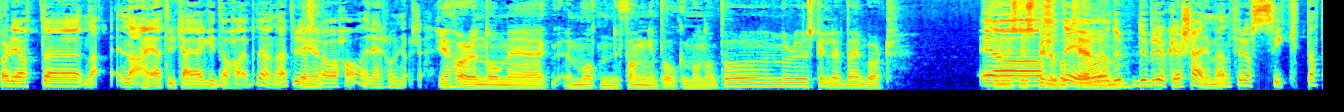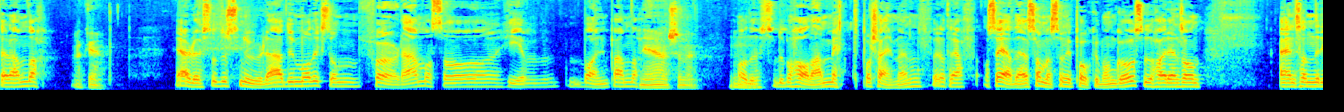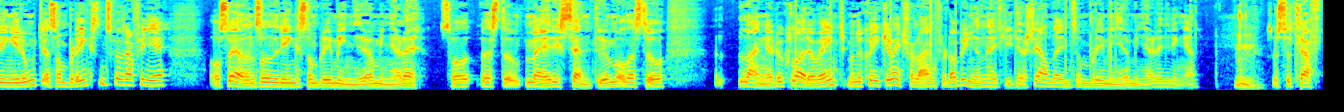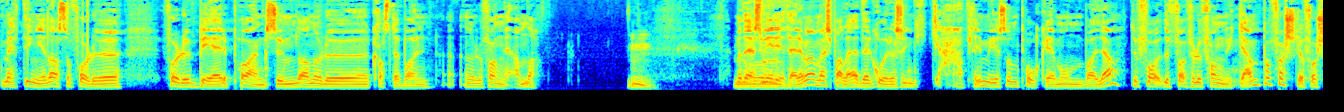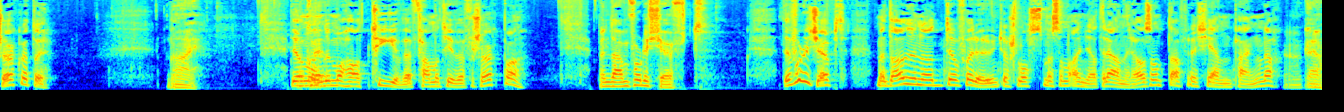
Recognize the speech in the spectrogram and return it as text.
Fordi at eh, Nei, nei jeg tror ikke jeg gidder å ha det på TV-en. Jeg tror jeg skal ha det her håndholdt. Jeg har det noe med måten du fanger Pokémoner på når du spiller bærbart? Ja, altså det er jo du, du bruker skjermen for å sikte etter dem, da. Ok. Gjør du, så du snur deg. Du må liksom følge dem, og så hive ballen på dem, da. Ja, jeg skjønner. Og du, så du må ha dem midt på skjermen for å treffe. Og så er det det samme som i Pokémon Go, så du har en sånn, en sånn ring rundt, en sånn blink som skal treffe inni, og så er det en sånn ring som blir mindre og mindre der. Så desto mer i sentrum, og desto lenger du klarer å vente, men du kan ikke vente for lenge, for da begynner den helt ytterst igjen, den som blir mindre og mindre, den ringen. Så hvis du treffer midt inni, da, så får du, får du bedre poengsum da, når du kaster ballen, når du fanger dem, da. Men det som irriterer meg med spillet, det går jo så jævlig mye sånn Pokémon-baller. Du får, du for du fanger ikke dem på første forsøk, vet du. Nei. Det er jo noen du må ha 20-25 forsøk på. Men dem får du kjøpt. Det får du kjøpt, men da er du nødt til å fare rundt og slåss med sånne andre trenere og sånt da, for å tjene penger, da. Ja.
